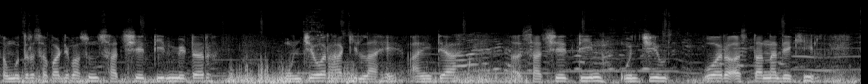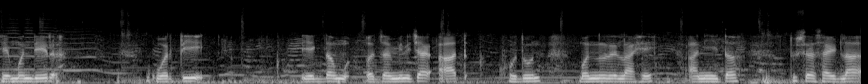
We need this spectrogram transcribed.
समुद्रसपाटीपासून सातशे तीन मीटर उंचीवर हा किल्ला आहे आणि त्या सातशे तीन उंचीवर असताना देखील हे मंदिर वरती एकदम जमिनीच्या आत खोदून बनवलेलं आहे. आणि इथं दुसऱ्या साईडला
